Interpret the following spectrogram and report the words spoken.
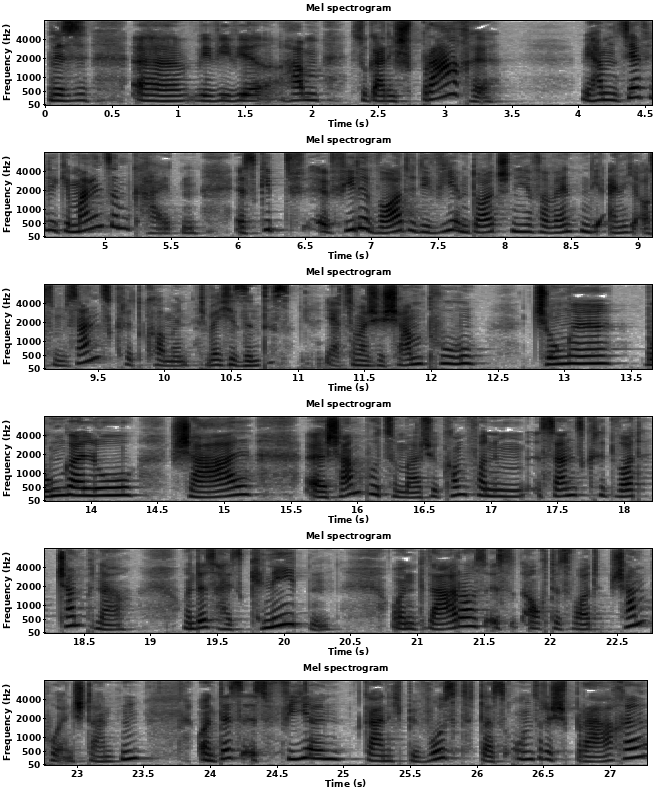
wir, äh, wir, wir haben sogar die Sprache wir haben sehr viele Gemeinsamkeiten. Es gibt äh, viele Worte, die wir im Deutschen hier verwenden, die eigentlich aus dem Sanskrit kommen. Welche sind es? Ja, zum Beispiel Shampoo, Dschungel, Bungalow, Schal. Äh, Shampoo zum Beispiel kommt von dem Sanskrit-Wort Champna und das heißt kneten. Und daraus ist auch das Wort Shampoo entstanden. Und das ist vielen gar nicht bewusst, dass unsere Sprache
